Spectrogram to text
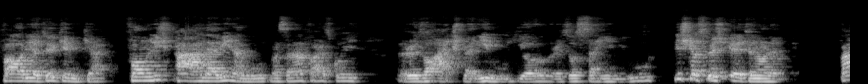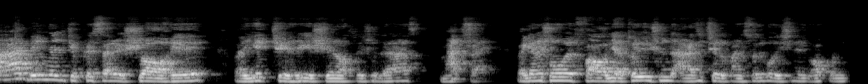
فعالیت که می‌کرد. فامیلیش پهلوی نبود. مثلا فرض کنید رضا اکبری بود یا رضا سهیمی بود. هیچ کس بهش اعتنا نمید فقط به این دلیل که پسر شاهه و یک چهره شناخته شده است مطرحه وگرنه شما به فعالیت های ایشون در عرض 45 سال گذشته نگاه کنید.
